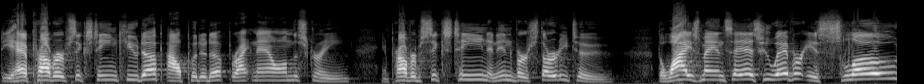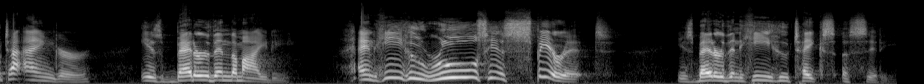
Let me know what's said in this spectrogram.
Do you have Proverbs 16 queued up? I'll put it up right now on the screen. In Proverbs 16 and in verse 32, the wise man says, Whoever is slow to anger is better than the mighty, and he who rules his spirit is better than he who takes a city.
